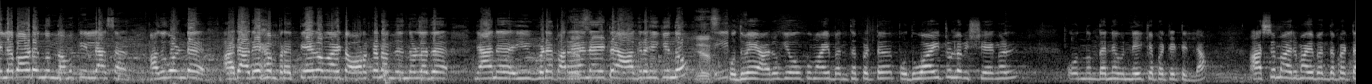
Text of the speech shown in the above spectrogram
നിലപാടൊന്നും നമുക്കില്ല സാർ. അതുകൊണ്ട് അത് അദ്ദേഹം പ്രത്യേകമായിട്ട് ഓർക്കണം എന്നുള്ളത് ഞാൻ ഇവിടെ പറയാനായിട്ട് ആഗ്രഹിക്കുന്നു. പൊതുവെ ആരോഗ്യവകുപ്പുമായി ബന്ധപ്പെട്ട് പൊതുവായിട്ടുള്ള വിഷയങ്ങൾ ഒന്നും തന്നെ ഉന്നയിക്കപ്പെട്ടിട്ടില്ല. ആശമാരുമായി ബന്ധപ്പെട്ട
